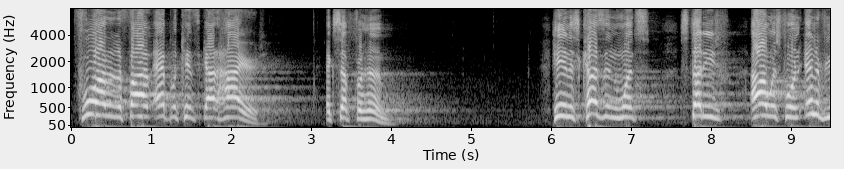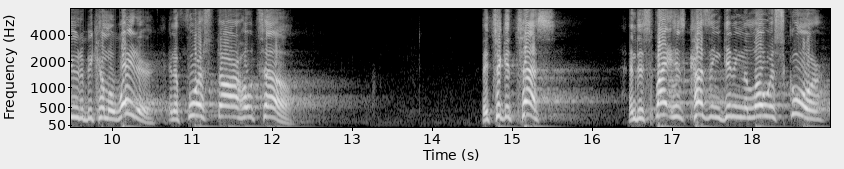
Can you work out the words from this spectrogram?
Four out of the five applicants got hired, except for him. He and his cousin once studied hours for an interview to become a waiter in a four star hotel. They took a test, and despite his cousin getting the lowest score,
